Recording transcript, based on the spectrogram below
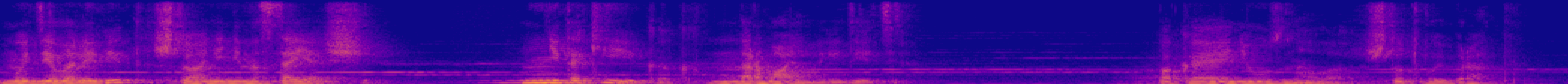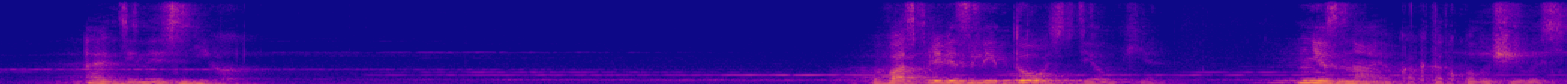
Мы делали вид, что они не настоящие. Не такие, как нормальные дети. Пока я не узнала, что твой брат один из них. Вас привезли до сделки. Не знаю, как так получилось.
